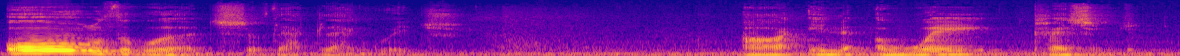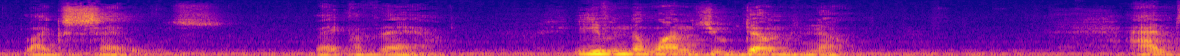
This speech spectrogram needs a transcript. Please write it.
all the words of that language are in a way present, like cells. They are there, even the ones you don't know. And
